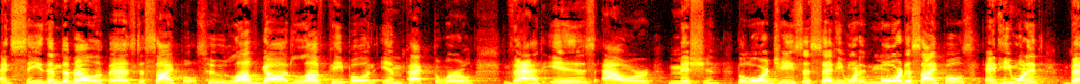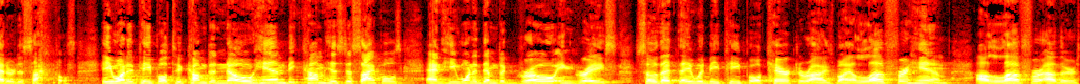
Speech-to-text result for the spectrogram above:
and see them develop as disciples who love God, love people, and impact the world. That is our mission. The Lord Jesus said he wanted more disciples and he wanted better disciples. He wanted people to come to know him, become his disciples, and he wanted them to grow in grace so that they would be people characterized by a love for him, a love for others,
